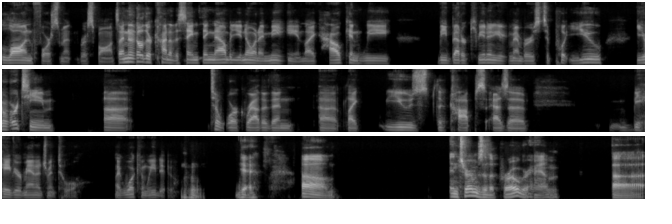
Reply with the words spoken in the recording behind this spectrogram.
law enforcement response? I know they're kind of the same thing now but you know what i mean. Like how can we be better community members to put you your team uh to work rather than uh like use the cops as a behavior management tool? Like what can we do yeah. Um in terms of the program uh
